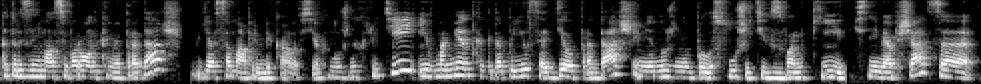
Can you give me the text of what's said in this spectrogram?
который занимался воронками продаж. Я сама привлекала всех нужных людей, и в момент, когда появился отдел продаж, и мне нужно было слушать их звонки, с ними общаться,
